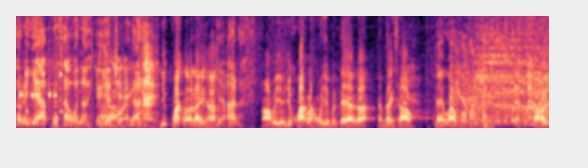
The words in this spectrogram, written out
sau này già tính sau anh ơi chứ giờ trẻ là ở đây. Dứt khoát là ở đây hả? Dạ ở đây. Đó bây giờ dứt khoát là không có về bến tre rồi đó. Em thấy sao? Để qua qua mặt. Trời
